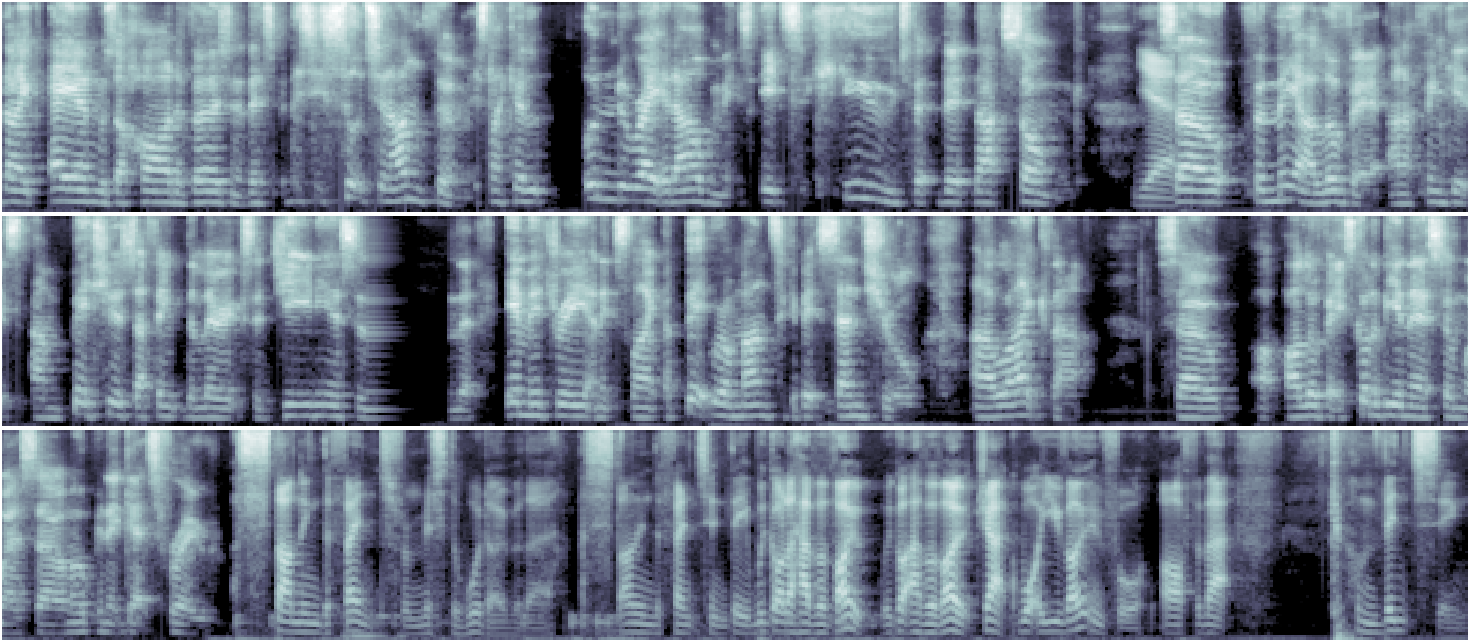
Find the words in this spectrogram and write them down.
like AM was a harder version of this, but this is such an anthem. It's like an underrated album. It's it's huge that that, that song. Yeah, So for me, I love it, and I think it's ambitious. I think the lyrics are genius, and the imagery, and it's like a bit romantic, a bit sensual, and I like that. So I, I love it. It's got to be in there somewhere. So I'm hoping it gets through. a stunning defence from Mr. Wood over there. A stunning defence indeed. We got to have a vote. We got to have a vote. Jack, what are you voting for after that convincing?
